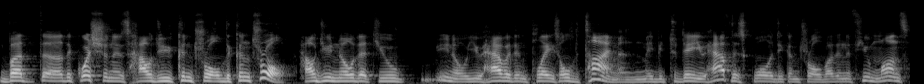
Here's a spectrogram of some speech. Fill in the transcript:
but uh, the question is how do you control the control? How do you know that you you know you have it in place all the time and maybe today you have this quality control, but in a few months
